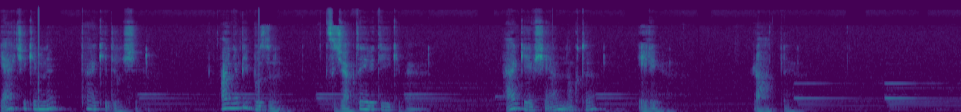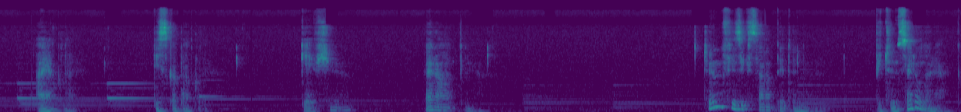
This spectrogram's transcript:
yer çekimine terk edilişi. Aynı bir buzun sıcakta eridiği gibi. Her gevşeyen nokta eriyor, rahatlıyor. Ayaklar, diz kapakları gevşiyor ve rahatlıyor. Tüm fiziksel bedenin bütünsel olarak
